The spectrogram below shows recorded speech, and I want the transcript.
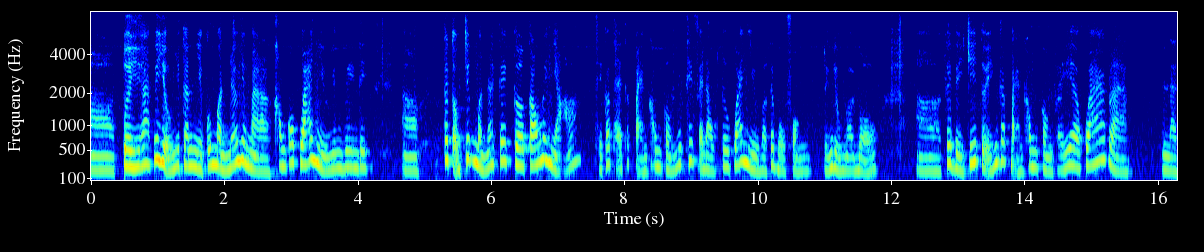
uh, tùy ha. Ví dụ như doanh nghiệp của mình nếu như mà không có quá nhiều nhân viên đi uh, cái tổ chức mình cái cơ cấu nó nhỏ thì có thể các bạn không cần nhất thiết phải đầu tư quá nhiều vào cái bộ phận tuyển dụng nội bộ. À, cái vị trí tuyển các bạn không cần phải quá là là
